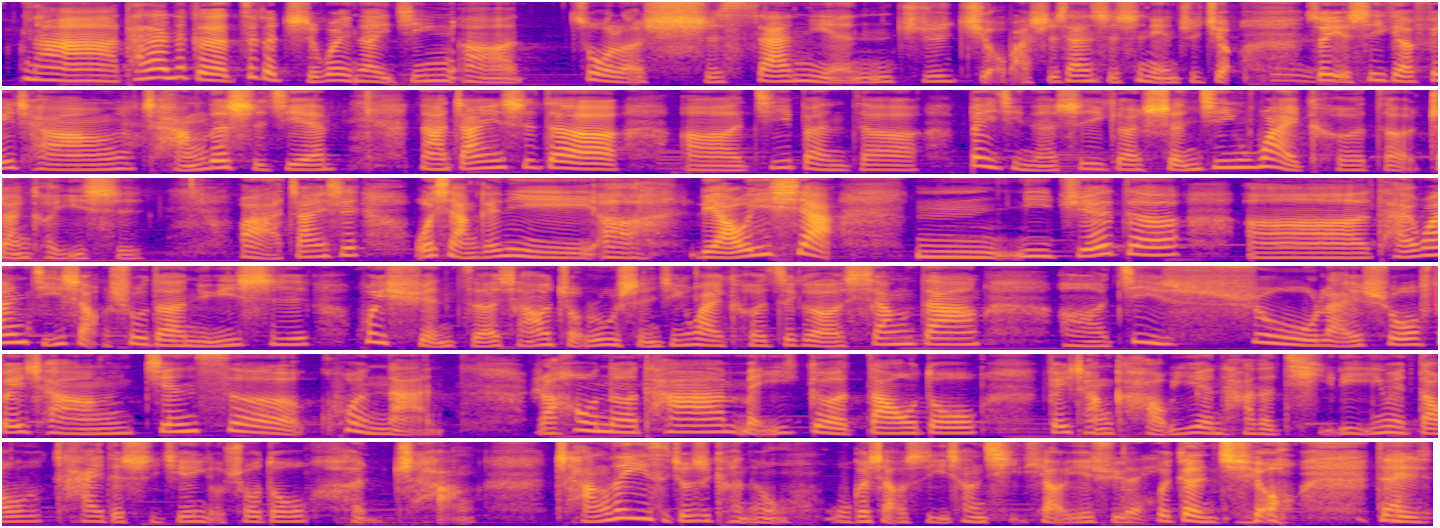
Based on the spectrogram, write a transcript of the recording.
那他在那个这个职位呢，已经啊。做了十三年之久吧，十三十四年之久，所以也是一个非常长的时间。那张医师的呃基本的背景呢，是一个神经外科的专科医师。哇，张医师，我想跟你啊聊一下，嗯，你觉得呃台湾极少数的女医师会选择想要走入神经外科这个相当呃技术来说非常艰涩困难。然后呢，她每一个刀都非常考验她的体力，因为刀开的时间有时候都很长。长的意思就是可能五个小时以上起跳，也许会更久。对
